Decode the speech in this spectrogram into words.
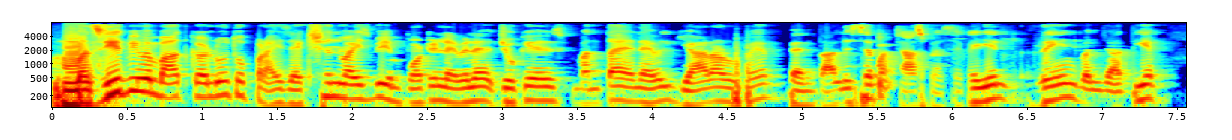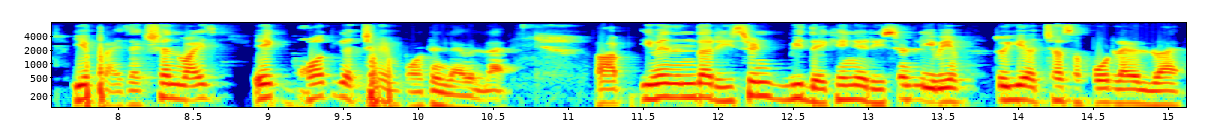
मजीद भी मैं बात कर लूँ तो प्राइस एक्शन वाइज भी इंपॉर्टेंट लेवल है, जो कि बनता है लेवल ग्यारह रुपए पैंतालीस से पचास पैसे का। ये रेंज बन जाती है। ये प्राइस एक्शन वाइज एक बहुत ही अच्छा इंपॉर्टेंट लेवल रहा है। आप इवन इन द रिसेंट भी देखेंगे रिसेंटली भी तो ये अच्छा सपोर्ट लेवल रहा है।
